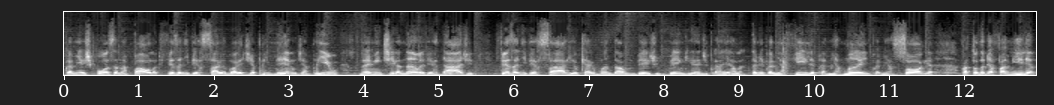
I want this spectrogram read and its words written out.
para minha esposa Ana Paula, que fez aniversário agora dia 1 de abril. Não é mentira, não, é verdade. Fez aniversário e eu quero mandar um beijo bem grande para ela, também para minha filha, para minha mãe, para minha sogra, para toda a minha família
